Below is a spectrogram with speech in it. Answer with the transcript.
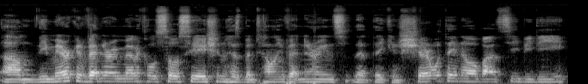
Um, the American Veterinary Medical Association has been telling veterinarians that they can share what they know about CBD,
